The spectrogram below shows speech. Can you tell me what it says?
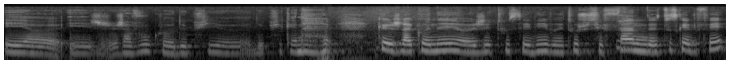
Et, et j'avoue que depuis, depuis que je la connais, j'ai tous ses livres et tout, je suis fan de tout ce qu'elle fait.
